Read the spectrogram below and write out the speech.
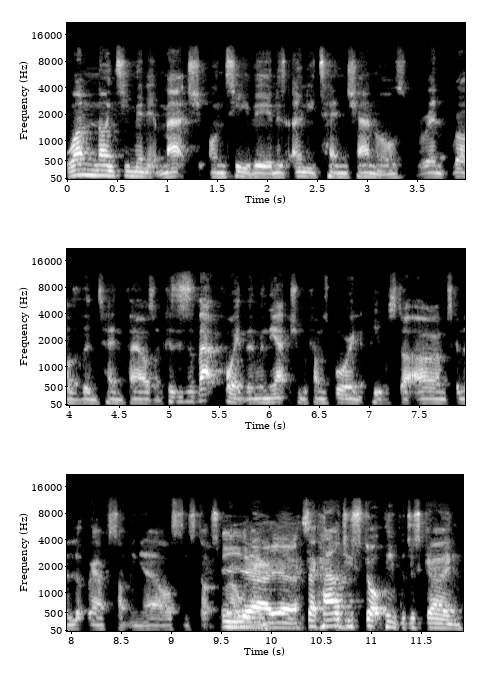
one 90 minute match on TV and there's only 10 channels rather than 10,000. Because it's at that point then when the action becomes boring that people start, oh, I'm just going to look around for something else and start scrolling. Yeah, yeah. It's like, how do you stop people just going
